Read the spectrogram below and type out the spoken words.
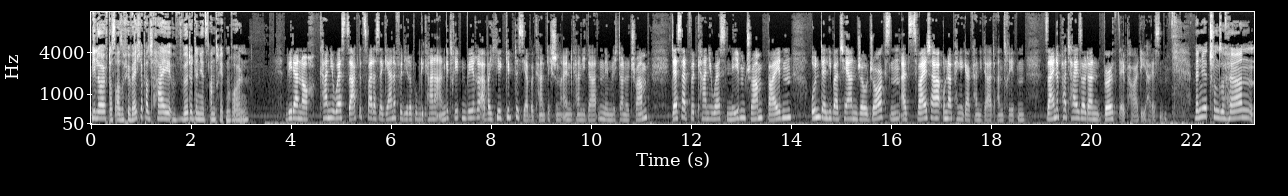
Wie läuft das also? Für welche Partei würde denn jetzt antreten wollen? Weder noch. Kanye West sagte zwar, dass er gerne für die Republikaner angetreten wäre, aber hier gibt es ja bekanntlich schon einen Kandidaten, nämlich Donald Trump. Deshalb wird Kanye West neben Trump, Biden und der libertären Joe Jorgensen als zweiter unabhängiger Kandidat antreten. Seine Partei soll dann Birthday Party heißen. Wenn wir jetzt schon so hören,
